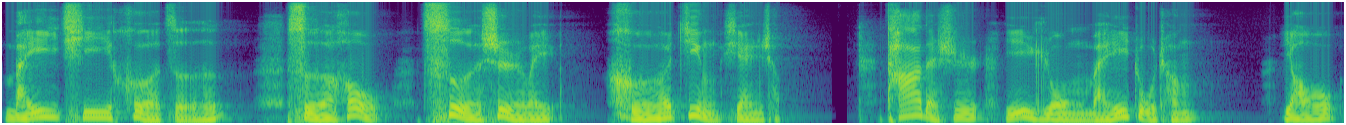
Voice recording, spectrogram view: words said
梅妻鹤子。死后赐谥为。何敬先生，他的诗以咏梅著称，有《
